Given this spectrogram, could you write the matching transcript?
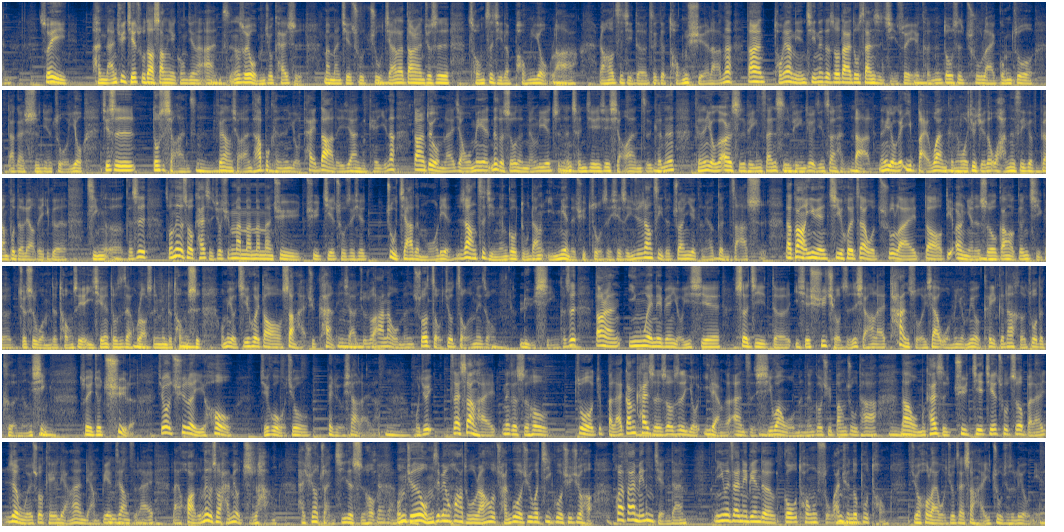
所以。很难去接触到商业空间的案子，那所以我们就开始慢慢接触住家。那当然就是从自己的朋友啦，然后自己的这个同学啦。那当然同样年纪，那个时候大家都三十几岁，也可能都是出来工作大概十年左右。其实。都是小案子，非常小案子，他不可能有太大的一些案子可以。那当然，对我们来讲，我们也那个时候的能力也只能承接一些小案子，可能可能有个二十平、三十平就已经算很大了。能有个一百万，可能我就觉得哇，那是一个非常不得了的一个金额。可是从那个时候开始，就去慢慢慢慢去去接触这些。住家的磨练，让自己能够独当一面的去做这些事情，就是让自己的专业可能要更扎实。那刚好因缘际会，在我出来到第二年的时候，刚好跟几个就是我们的同事，也以前也都是在胡老师那边的同事，我们有机会到上海去看了一下，就说啊，那我们说走就走的那种旅行。可是当然，因为那边有一些设计的一些需求，只是想要来探索一下我们有没有可以跟他合作的可能性，所以就去了。结果去了以后。结果我就被留下来了。嗯，我就在上海那个时候做，就本来刚开始的时候是有一两个案子，希望我们能够去帮助他。嗯、那我们开始去接接触之后，本来认为说可以两岸两边这样子来、嗯、来画图。那个时候还没有直航，还需要转机的时候，我们觉得我们这边画图，然后传过去或寄过去就好。后来发现没那么简单，因为在那边的沟通所完全都不同。就后来我就在上海一住就是六年。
